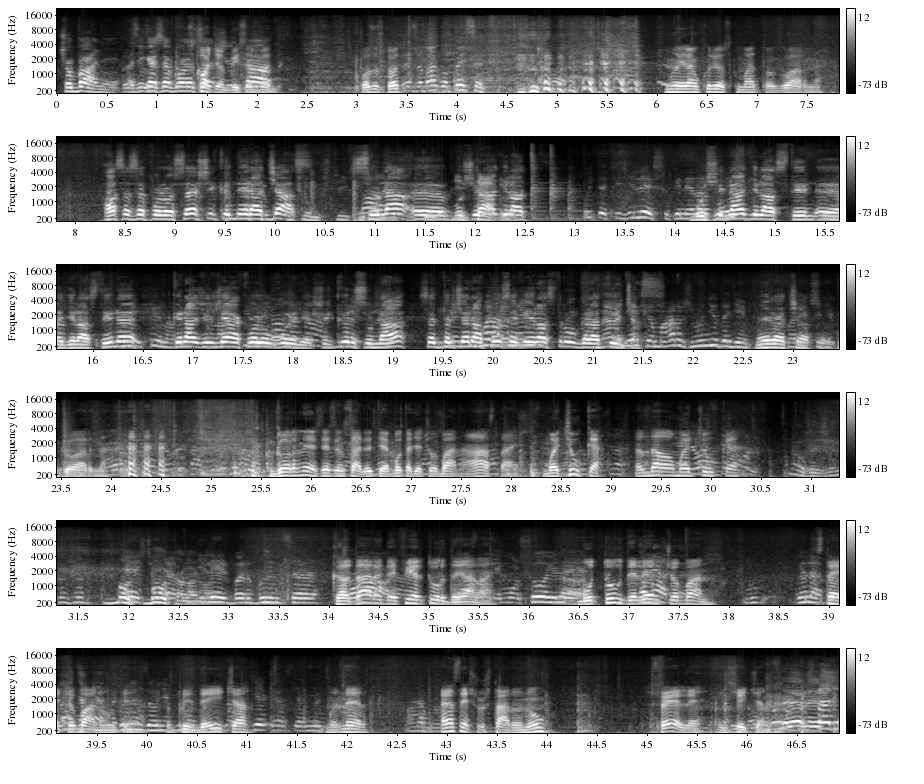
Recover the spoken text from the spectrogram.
Ciobanii, adică se Scoate un folosește pic și să ca... văd. Poți să scot? Trebuie să bag o peste. Nu, eram curios cum arată o goarnă. Asta se folosea și când era ceas. Suna uh, bușina tablă. de la, Uite, Fidileșul, când era bușina de la, stân, uh, de la stână, când ajungea acolo voile. Și când suna, se întorcea înapoi să fie la strungă la tine. Că mară și nu ne dădem. Nu era ceasul. Goarnă. Gornești, este în stadiu. Uite, bota de cioban. Asta e. Măciucă. Îl dau o măciucă. Nu, se zice, bot, botă la noi. Fidileș, bărbânță, Căldare de fier turdă, ia la mulsoile. Butuc de lemn cioban. Stai ciobanul, uite. Îl prins de aici. Mâner. Asta e șuștarul, nu? Fele, zice aici. Stare,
